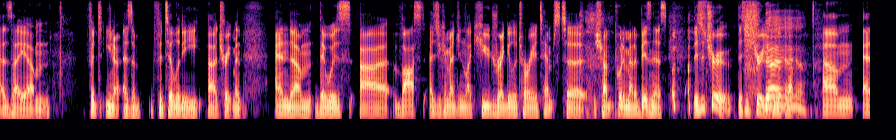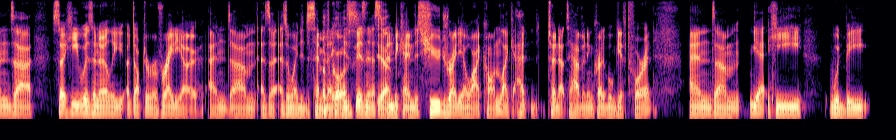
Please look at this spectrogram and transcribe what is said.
as a um, you know as a fertility uh, treatment. And um, there was uh, vast, as you can imagine, like huge regulatory attempts to shut, put him out of business. This is true. This is true. You Yeah, can look yeah, it up. Um, and uh, so he was an early adopter of radio, and um, as a as a way to disseminate his business, yeah. and became this huge radio icon. Like it had turned out to have an incredible gift for it, and um, yeah, he would be.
